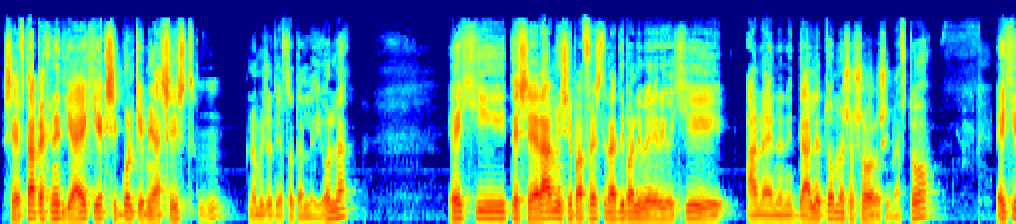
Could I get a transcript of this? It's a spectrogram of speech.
σε 7 παιχνίδια έχει 6 γκολ και μία assist. Νομίζω ότι αυτό τα λέει όλα. Έχει 4,5 επαφές στην αντίπαλη περιοχή ανά 90 λεπτό, μέσος όρος είναι αυτό. Έχει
